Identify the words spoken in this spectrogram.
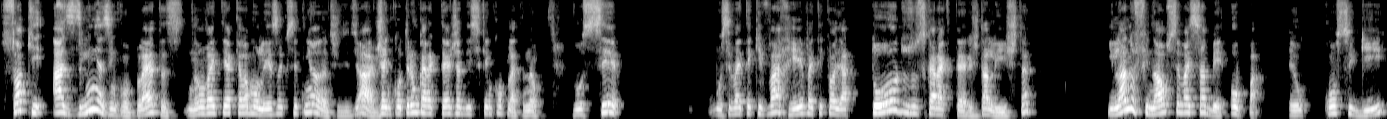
Só que as linhas incompletas não vai ter aquela moleza que você tinha antes. De, ah, já encontrei um caractere, já disse que é incompleta. Não. Você, você vai ter que varrer, vai ter que olhar todos os caracteres da lista. E lá no final você vai saber, opa, eu consegui,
